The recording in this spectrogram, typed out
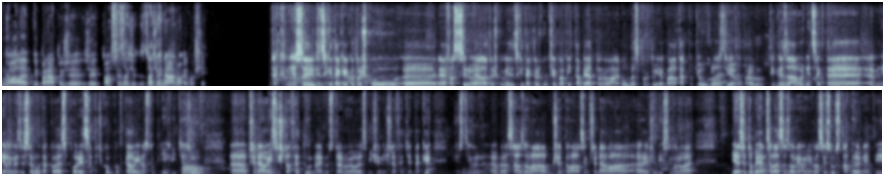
no ale vypadá to, že, že je to asi zažehnáno, Ivoši. Tak mě se vždycky tak jako trošku, eh, ne fascinuje, ale trošku mě vždycky tak trošku překvapí ta biatlonová nebo vůbec sportovní taková ta potěuchlost, že opravdu ty dvě závodnice, které eh, měly mezi sebou takové spory, se teď potkávají na stupních vítězů, eh, předávají si štafetu na jednu stranu, jo, ve smíšený štafetě taky, že s tím Brasázová, Bušetová vlastně předávala Žilí Simonové. Děje se to během celé sezóny, oni vlastně jsou stabilně, ty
